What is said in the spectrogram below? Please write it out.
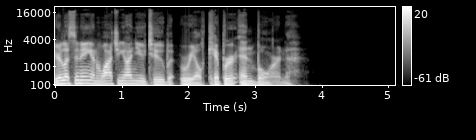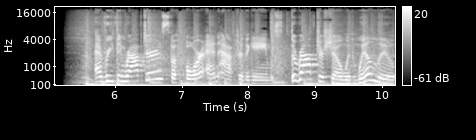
You're listening and watching on YouTube, Real Kyper and Bourne. Everything Raptors before and after the games. The Raptor Show with Will Lou.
